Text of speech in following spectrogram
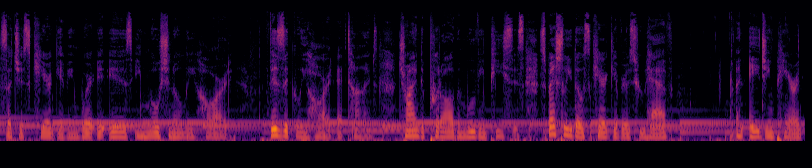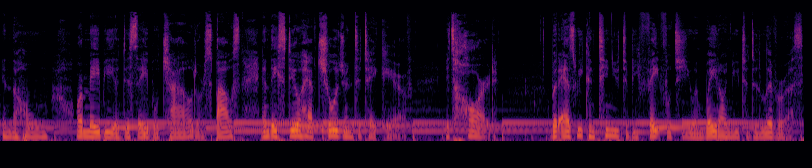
such as caregiving, where it is emotionally hard, physically hard at times, trying to put all the moving pieces, especially those caregivers who have an aging parent in the home, or maybe a disabled child or spouse, and they still have children to take care of. It's hard. But as we continue to be faithful to you and wait on you to deliver us,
